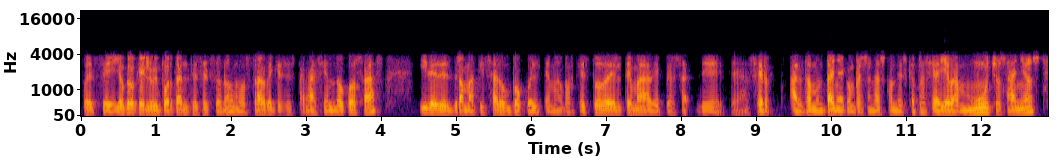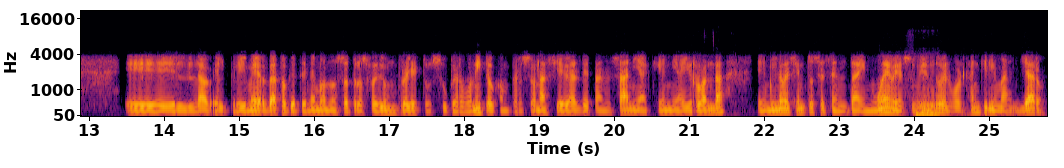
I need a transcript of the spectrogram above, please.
pues eh, yo creo que lo importante es eso, ¿no? Mostrar de que se están haciendo cosas y de desdramatizar un poco el tema, porque esto del tema de, de, hacer alta montaña con personas con discapacidad lleva muchos años. Eh, el primer dato que tenemos nosotros fue de un proyecto súper bonito con personas ciegas de Tanzania, Kenia y Ruanda en 1969 subiendo el volcán Kilimanjaro.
